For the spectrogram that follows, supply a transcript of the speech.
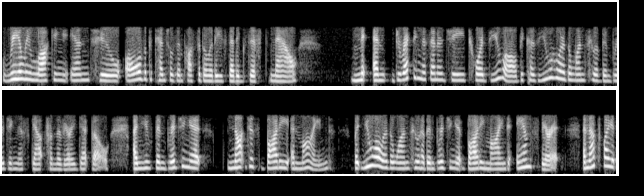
really locking into all the potentials and possibilities that exist now and directing this energy towards you all because you all are the ones who have been bridging this gap from the very get go. And you've been bridging it not just body and mind, but you all are the ones who have been bridging it body, mind, and spirit. And that's why it's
